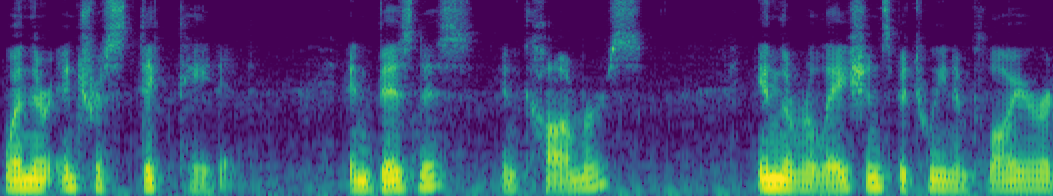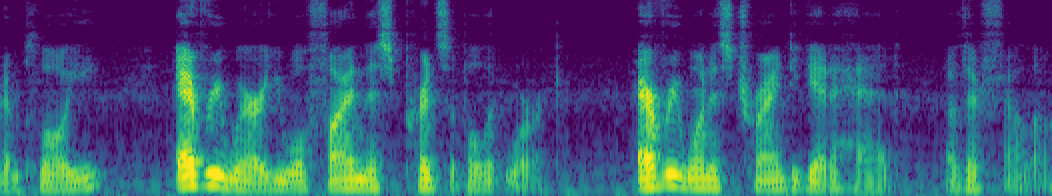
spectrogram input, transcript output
when their interests dictate it. In business, in commerce, in the relations between employer and employee, everywhere you will find this principle at work. Everyone is trying to get ahead of their fellow.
